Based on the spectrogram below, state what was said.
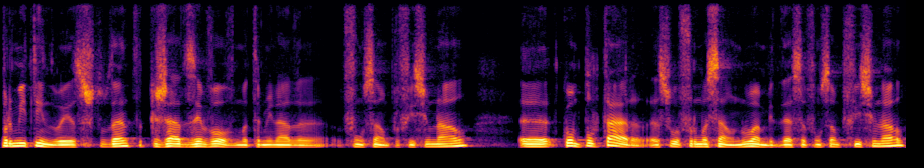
permitindo a esse estudante que já desenvolve uma determinada função profissional uh, completar a sua formação no âmbito dessa função profissional,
